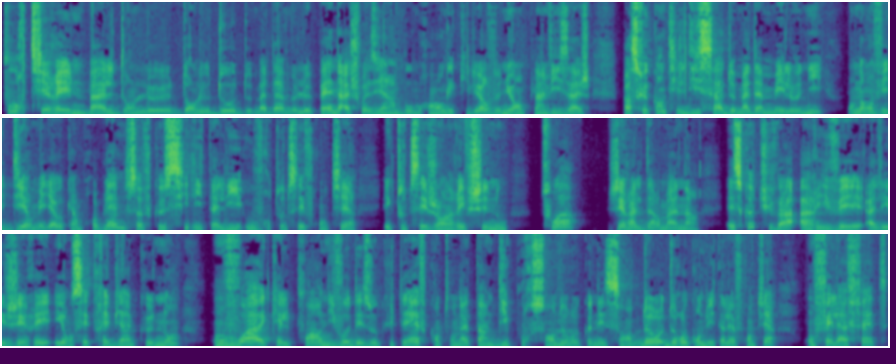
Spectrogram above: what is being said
pour tirer une balle dans le, dans le dos de Mme Le Pen, a choisi un boomerang qui lui est revenu en plein visage. Parce que quand il dit ça de Mme Mélanie, on a envie de dire mais il n'y a aucun problème, sauf que si l'Italie ouvre toutes ses frontières et que tous ces gens arrivent chez nous, toi, Gérald Darmanin, est-ce que tu vas arriver à les gérer? Et on sait très bien que non. On voit à quel point, au niveau des OQTF, quand on atteint 10% de, mmh. reconnaissance, de, reconduite à la frontière, on fait la fête.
